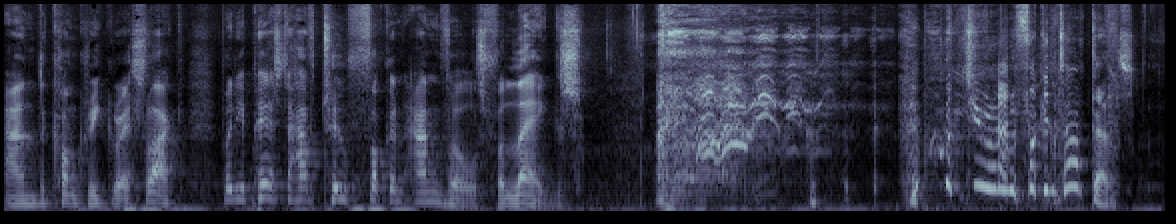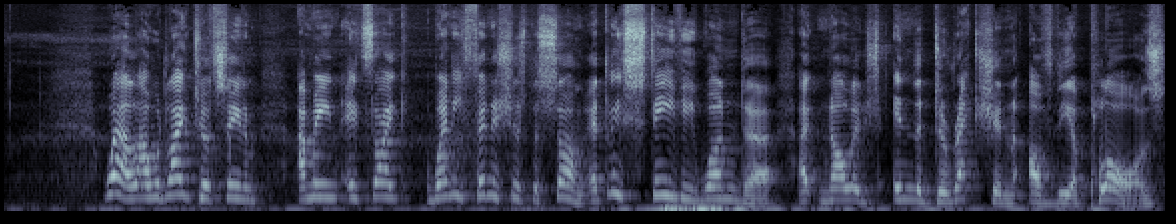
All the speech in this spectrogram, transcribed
and the concrete grey slack, but he appears to have two fucking anvils for legs. what Do you remember fucking tap dance? Well, I would like to have seen him. I mean, it's like when he finishes the song, at least Stevie Wonder acknowledged in the direction of the applause.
